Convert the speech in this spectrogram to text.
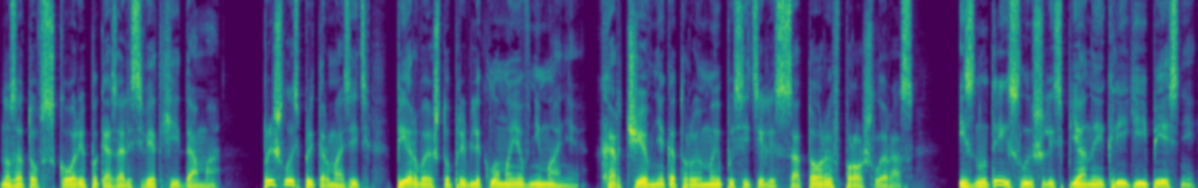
Но зато вскоре показались ветхие дома. Пришлось притормозить. Первое, что привлекло мое внимание — харчевня, которую мы посетили с Саторы в прошлый раз. Изнутри слышались пьяные крики и песни.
